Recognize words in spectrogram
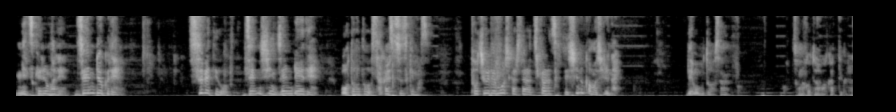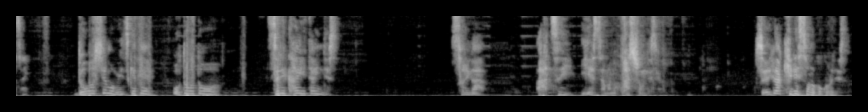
見つけるまで全力で、すべてを全身全霊で弟を探し続けます。途中でもしかしたら力尽きて死ぬかもしれない。でもお父さん、そのことは分かってください。どうしても見つけて弟を連れ帰りたいんです。それが熱いイエス様のパッションですよ。それがキリストの心です。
